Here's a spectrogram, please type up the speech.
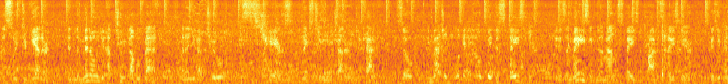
the suite together and in the middle you have two double bed and then you have two chairs next to each other in the cabin. So imagine, look at how big the space here. It is amazing the amount of space, the private space here, because you can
